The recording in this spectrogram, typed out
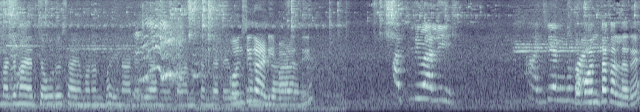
माझ्या माहेरचा उरूस आहे म्हणून बहीण आलेली आहे तर आम्ही संध्याकाळी कोणती गाडी बाळा आहे. ती? तो कोणता कलर आहे?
